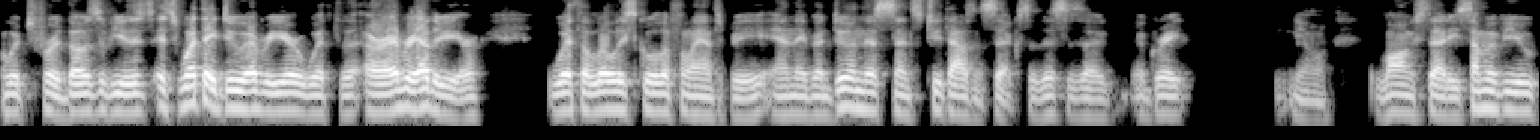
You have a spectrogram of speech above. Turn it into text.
which for those of you, it's, it's, what they do every year with the, or every other year with the Lilly School of Philanthropy, and they've been doing this since 2006. So this is a, a great you know long study some of you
